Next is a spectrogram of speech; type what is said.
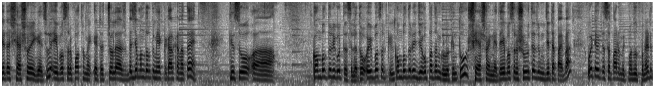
যেটা শেষ হয়ে গিয়েছিল, এই বছরে প্রথমে এটা চলে আসবে। যেমন ধরো তুমি একটা কারখানাতে কিছু কম্বল তৈরি করতেছিলে। তো ওই বছর কম্বল তৈরির যে উপাদানগুলো কিন্তু শেষ হয় নাই। তো এই বছরের শুরুতে তুমি যেটা পাইবা, ওইটা হইতেছে পারমিক মজুত পণ্য। এটা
